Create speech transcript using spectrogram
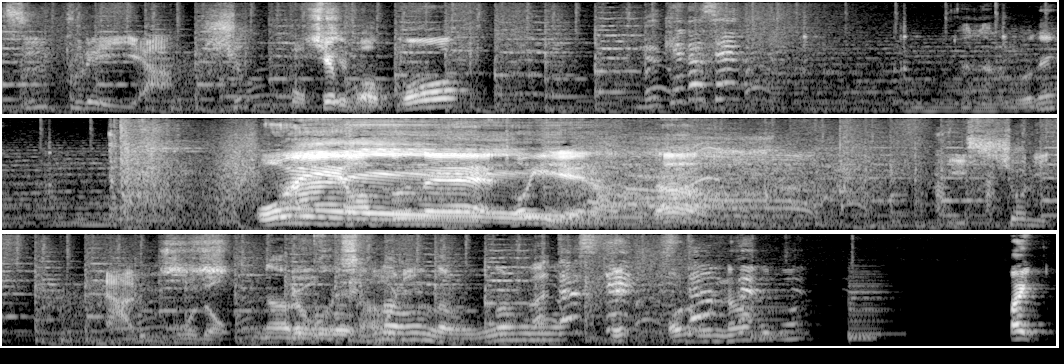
2プレイヤーシュッポポ抜け出せあなるほどね。おいはい危ねえ。トイレなんだ。一緒になるほど。なるほど。なるほどなるほどなるほど渡してえあれなるほどなはい。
